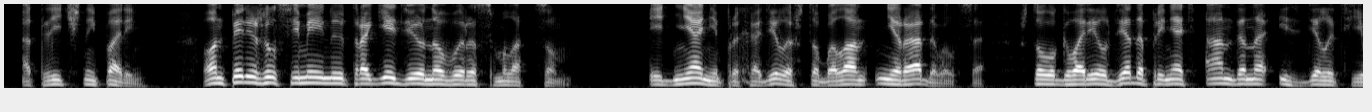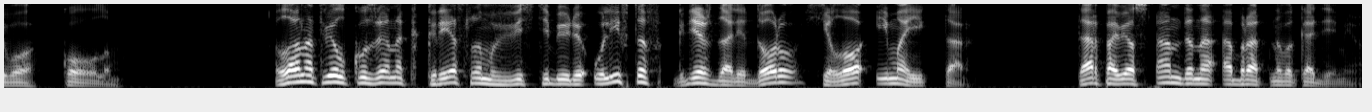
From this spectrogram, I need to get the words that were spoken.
— отличный парень. Он пережил семейную трагедию, но вырос молодцом. И дня не проходило, чтобы Лан не радовался, что уговорил деда принять Андена и сделать его Коулом. Лан отвел кузена к креслам в вестибюле у лифтов, где ждали Дору, Хило и Маик Тар. Тар повез Андена обратно в академию.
